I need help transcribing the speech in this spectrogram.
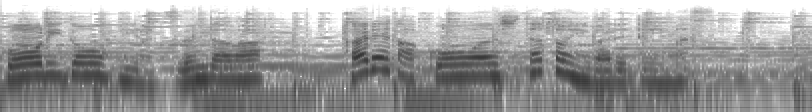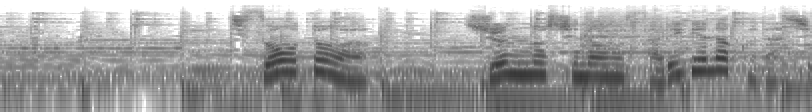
氷豆腐やずんだは彼が考案したと言われています。地層とは、旬の品をさりげなく出し、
